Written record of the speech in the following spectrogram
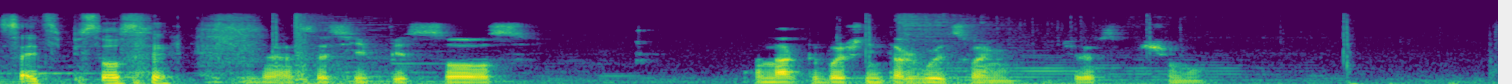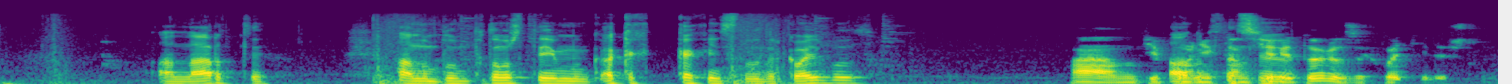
Сайте писосы. Да, соси песос. Анарты больше не торгует с вами. Интересно, почему? Анарты. А, ну потому что им... А как, как они с тобой торговать будут? А, ну типа А, у ну, них там кстати- территорию захватили, что ли?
